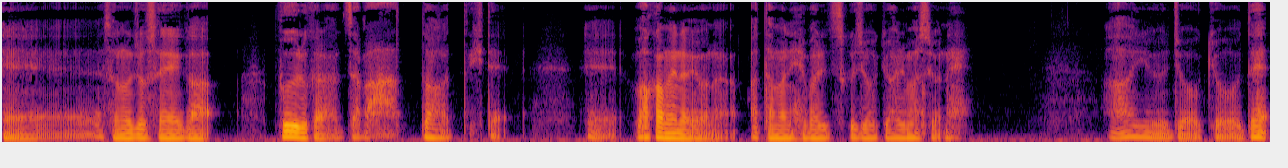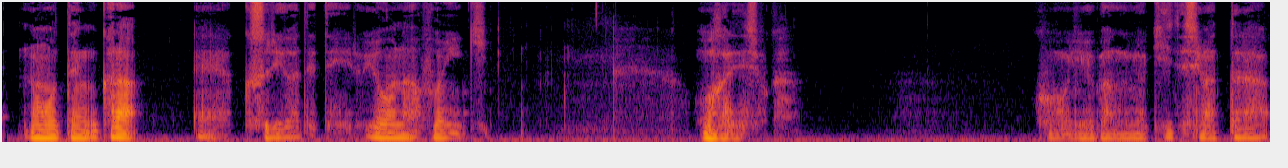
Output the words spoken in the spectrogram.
えー、その女性がプールからザバーッと上がってきて、えー、ワカメのような頭にへばりつく状況ありますよね。ああいう状況で脳天から、えー、薬が出ているような雰囲気。お分かりでしょうか？こういう番組を聞いてしまったら、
